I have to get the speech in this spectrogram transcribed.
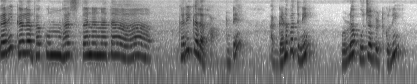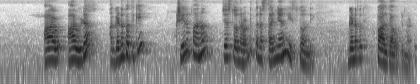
కరికలభ కుంభస్తననత కరికలభ అంటే ఆ గణపతిని ఒళ్ళో కూర్చోబెట్టుకుని ఆ ఆవిడ ఆ గణపతికి క్షీరపానం చేస్తోంది అంటే తన స్తన్యాన్ని ఇస్తోంది. గణపతి పాలు తాగుతున్నాడు.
